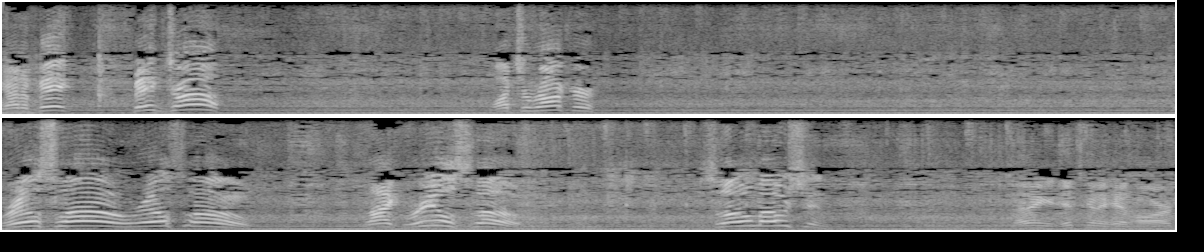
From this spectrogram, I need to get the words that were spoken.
Got a big, big drop. Watch your rocker. Real slow, real slow. Like real slow. Slow motion. That ain't, it's gonna hit hard.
